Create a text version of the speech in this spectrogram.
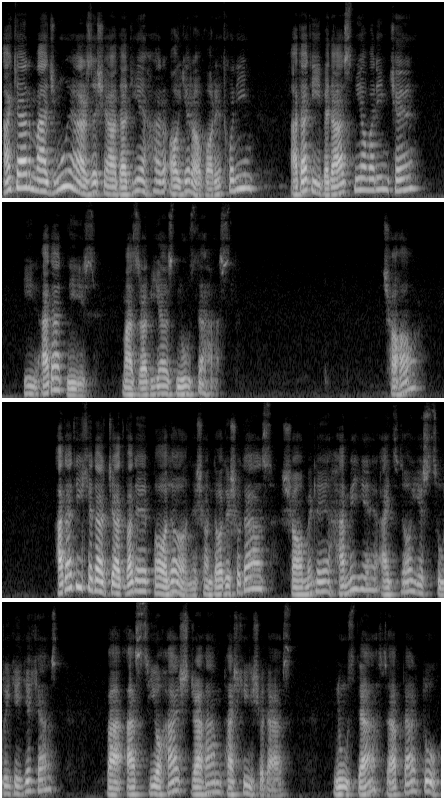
اگر مجموع ارزش عددی هر آیه را وارد کنیم عددی به دست می آوریم که این عدد نیز مضربی از نوزده است چهار عددی که در جدول بالا نشان داده شده است شامل همه اجزای سوره یک است و از سی و هشت رقم تشکیل شده است. نوزده ضرب در دو.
